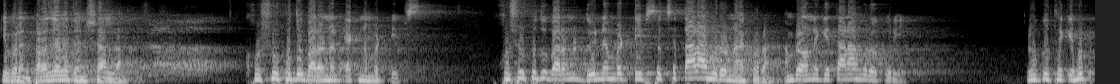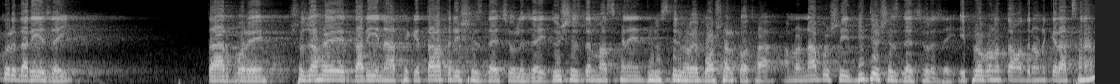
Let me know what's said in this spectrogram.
কি বলেন? পারা যাবে তো ইনশাআল্লাহ? খুশু খুদু বাড়ানোর এক নম্বর টিপস খুশু খুদু বাড়ানোর দুই নম্বর টিপস হচ্ছে তাড়াহুড়ো না করা। আমরা অনেকে তাড়াহুড়ো করি। রুকু থেকে হুট করে দাঁড়িয়ে যাই। তারপরে সোজা হয়ে দাঁড়িয়ে না থেকে তাড়াতাড়ি সেজদায় চলে যাই। দুই সেজদার মাঝখানে ধীরস্থির ভাবে বসার কথা। আমরা না বসেই দ্বিতীয় সেজদায় চলে যাই। এই প্রবণতা আমাদের অনেকের আছে না?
